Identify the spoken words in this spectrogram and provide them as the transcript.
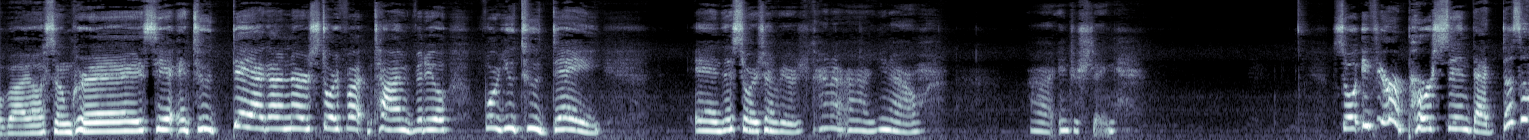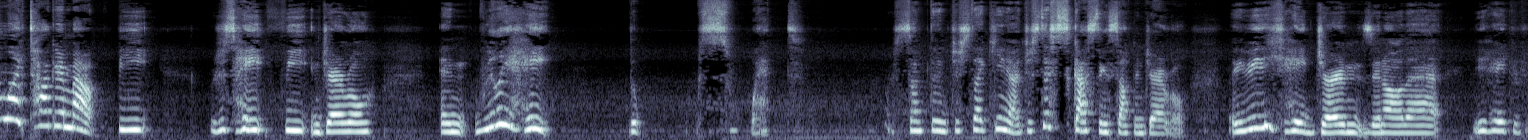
By Awesome Craze here, and today I got another story time video for you today. And this story time video is kind of, uh, you know, uh, interesting. So if you're a person that doesn't like talking about feet, or just hate feet in general, and really hate the sweat, or something, just like, you know, just disgusting stuff in general like, if you hate germs and all that, you hate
